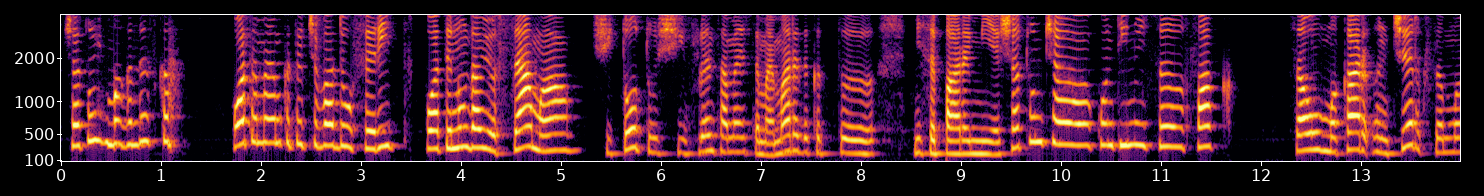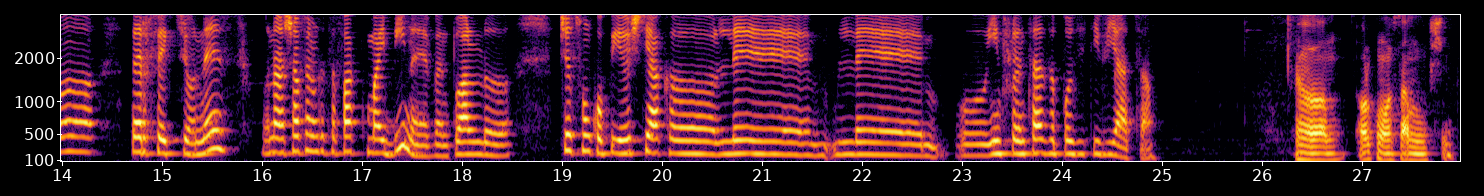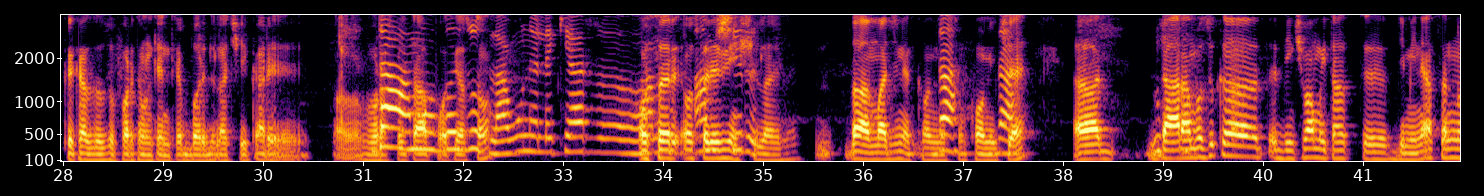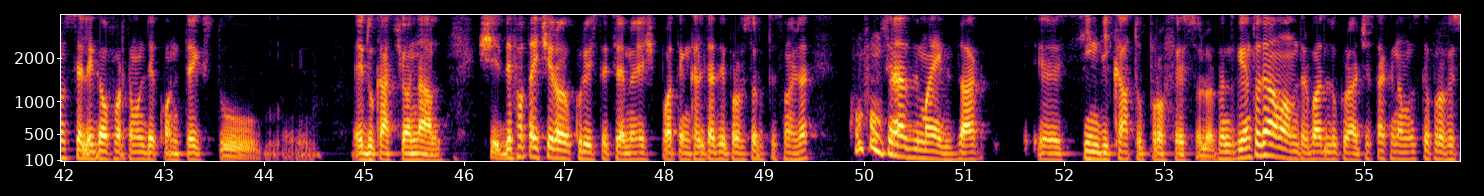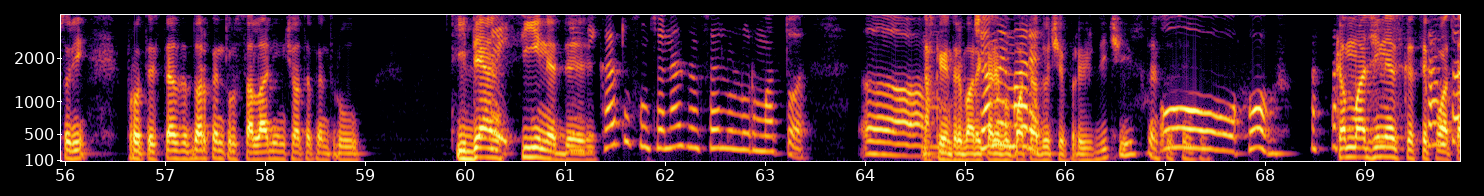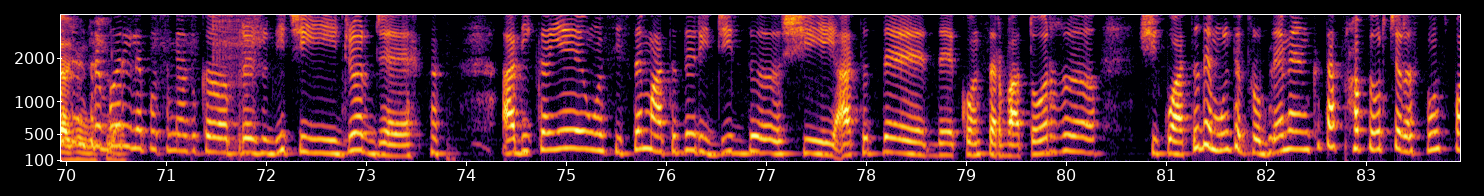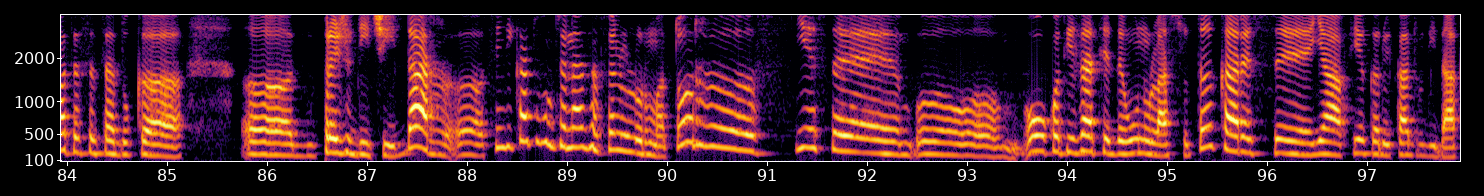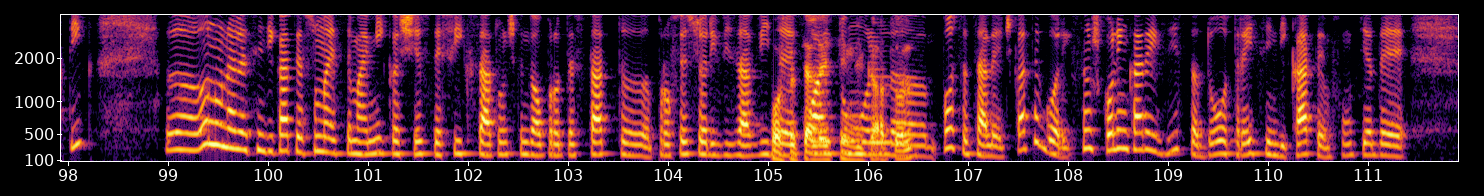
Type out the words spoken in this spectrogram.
și atunci mă gândesc că poate mai am câte ceva de oferit, poate nu-mi dau eu seama și totuși influența mea este mai mare decât uh, mi se pare mie. Și atunci continui să fac sau măcar încerc să mă perfecționez în așa fel încât să fac mai bine, eventual, uh, ce spun copiii ăștia că le, le uh, influențează pozitiv viața. Uh, oricum o să am și cred că ați văzut foarte multe întrebări de la cei care uh, vor da, asculta am podcastul. văzut, la unele chiar uh, O să, am, o să am revin și și, râs. la ele. Da, imaginez că unde Da, sunt comice. Uh, Dar am văzut că, din ce m-am uitat uh, dimineața, nu se legau foarte mult de contextul educațional. Și, de fapt, aici erau curiozitățile mele și poate în calitate de profesor puteți să mă ajutați. Cum funcționează mai exact uh, sindicatul profesorilor? Pentru că eu întotdeauna m-am întrebat lucrul acesta când am văzut că profesorii protestează doar pentru salarii, niciodată pentru ideea în Păi, sine de... Sindicatul funcționează în felul următor. Uh, Dacă e o întrebare cea care mai vă poate mare- aduce prejudicii, putem să se Oh, oh, Că imaginez că se Cam poate toate ajunge și la... întrebările pot să-mi aducă prejudicii, George. Adică e un sistem atât de rigid uh, și atât de, de conservator uh, și cu atât de multe probleme încât aproape orice răspuns poate să-ți aducă uh, prejudicii. Dar uh, sindicatul funcționează în felul următor. Uh, este uh, o cotizație de 1% care se ia fiecărui cadru didactic. Uh, În unele sindicate suma este mai mică și este fixă atunci când au protestat uh, profesorii vis-a-vis Poți de să-ți alegi cuantumul. sindicatul? uh, Poți să-ți alegi, categoric. Sunt școli în care există două, trei sindicate în funcție de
